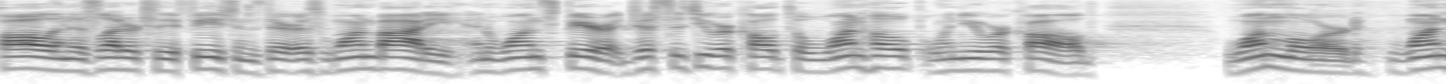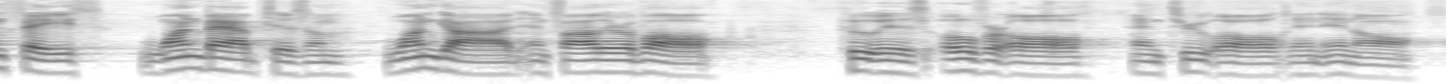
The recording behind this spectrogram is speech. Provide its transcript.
Paul, in his letter to the Ephesians, there is one body and one spirit, just as you were called to one hope when you were called, one Lord, one faith, one baptism, one God and Father of all, who is over all and through all and in all.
